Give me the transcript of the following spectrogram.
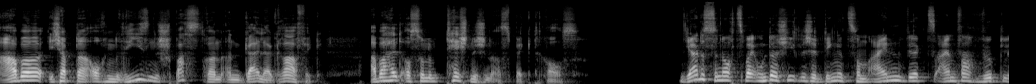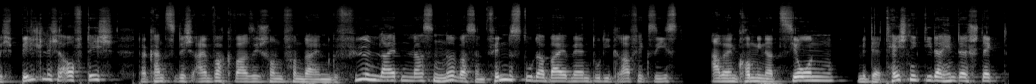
aber ich habe da auch einen riesen Spaß dran an geiler Grafik, aber halt aus so einem technischen Aspekt raus. Ja, das sind auch zwei unterschiedliche Dinge. Zum einen wirkt es einfach wirklich bildlich auf dich. Da kannst du dich einfach quasi schon von deinen Gefühlen leiten lassen. Ne? Was empfindest du dabei, während du die Grafik siehst? Aber in Kombination mit der Technik, die dahinter steckt,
